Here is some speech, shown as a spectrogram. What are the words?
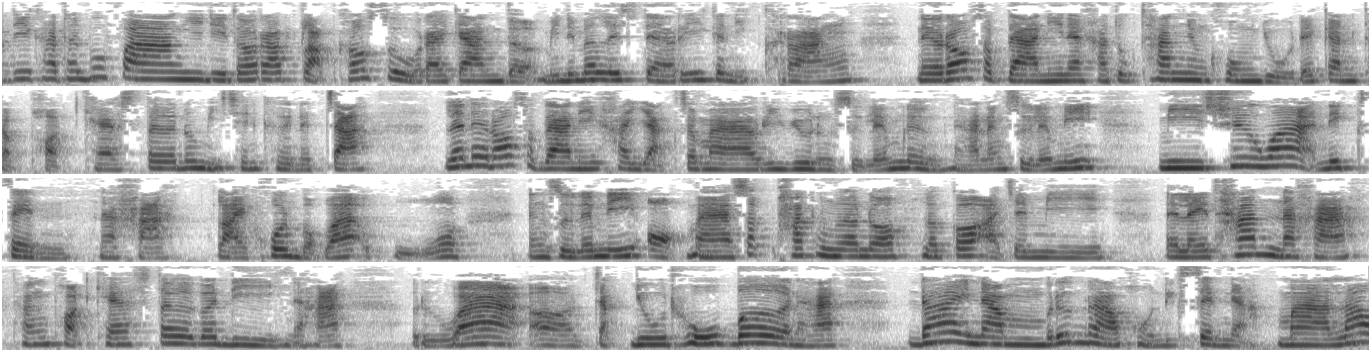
สวัสดีค่ะท่านผู้ฟัง ยินดีต้อนรับกลับเข้าสู่รายการ The Minimalist Diary กันอีกครั้ง ในรอบสัปดาห์นี้นะคะ ทุกท่านยังคงอยู่ด้วยกันกับ podcaster น้องมีเช่นเคยนะจ๊ะ และในรอบสัปดาห์นี้ค่ะอยากจะมารีวิวหนังสือเล่มหนึ่งนะคะหนังสือเล่มนี้มีชื่อว่า Niksen นะคะหลายคนบอกว่าโอ้โหหนังสือเล่มนี้ออกมาสักพักนึงแล้วเนาะแล้วก็อาจจะมีหลายๆท่านนะคะ ทั้ง podcaster ก็ดีนะคะ หรือว่าจากยูทูบเบอร์นะคะได้นำเรื่องราวของ niksen เนี่ยมาเล่า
